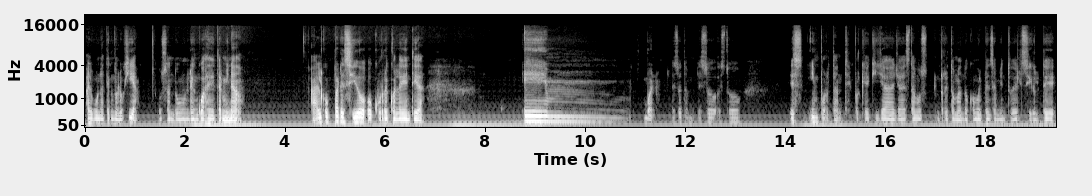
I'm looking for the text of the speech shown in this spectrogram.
alguna tecnología, usando un lenguaje determinado. Algo parecido ocurre con la identidad Em, bueno, esto, esto, esto es importante porque aquí ya, ya estamos retomando como el pensamiento del siglo, de,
